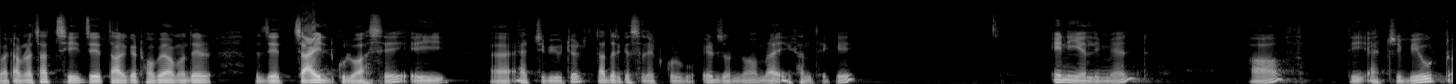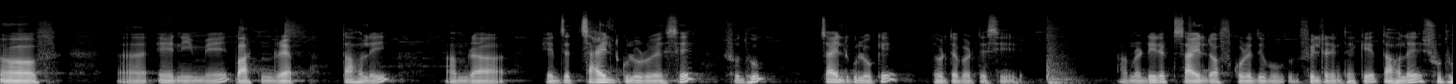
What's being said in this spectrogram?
বাট আমরা চাচ্ছি যে টার্গেট হবে আমাদের যে চাইল্ডগুলো আছে, এই অ্যাট্রিবিউটের তাদেরকে সিলেক্ট করব। এর জন্য আমরা এখান থেকে any element of the attribute of uh, animate button wrap তাহলেই আমরা এর যে চাইল্ডগুলো রয়েছে শুধু চাইল্ডগুলোকে ধরতে পারতেছি। আমরা ডিরেক্ট চাইল্ড অফ করে দেব ফিল্টারিং থেকে। তাহলে শুধু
